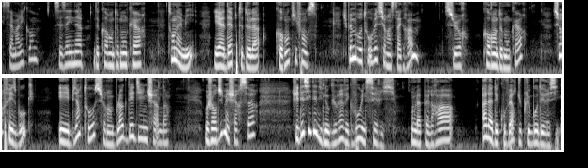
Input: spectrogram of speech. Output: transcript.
salam alaikum, c'est Zainab de Coran de mon cœur, ton ami et adepte de la Coran qui fonce. Tu peux me retrouver sur Instagram, sur Coran de mon cœur, sur Facebook et bientôt sur un blog dédié, Inch'Allah. Aujourd'hui, mes chères sœurs, j'ai décidé d'inaugurer avec vous une série. On l'appellera À la découverte du plus beau des récits.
